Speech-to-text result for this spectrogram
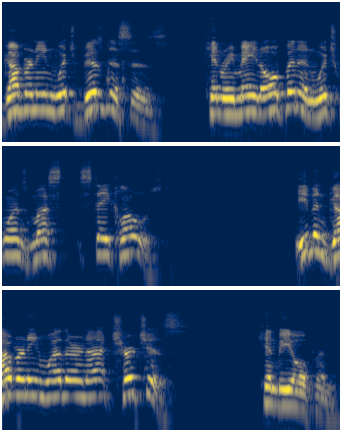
governing which businesses can remain open and which ones must stay closed, even governing whether or not churches can be open.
